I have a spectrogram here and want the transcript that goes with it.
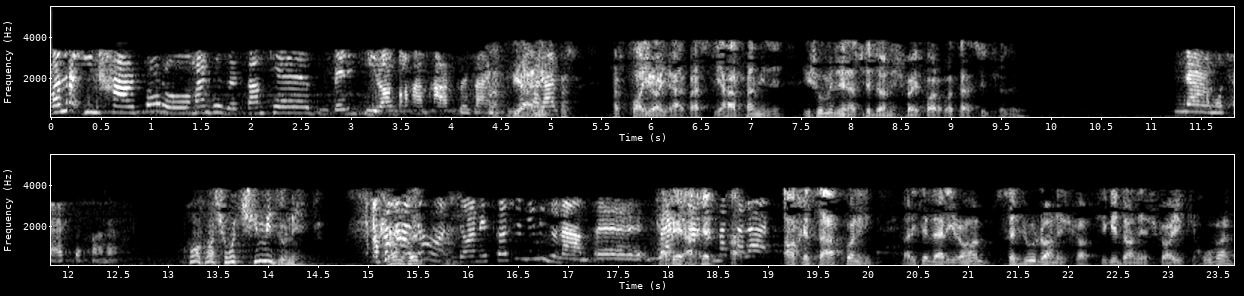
والا این حرفا رو من گذاشتم که بریم ایران با هم حرف بزنیم. یعنی پس, پس پایای بستی حرف همیده ایشون می‌دونید از چه دانشگاهی فارغ التحصیل شده؟ نه متاسفانه. خب شما چی می‌دونید؟ آخه الان دانشگاهشو نمی‌دونم آخه آخه آخه صبر کنید. برای که در ایران سه جور دانشگاه یکی دانشگاهی که خوبن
